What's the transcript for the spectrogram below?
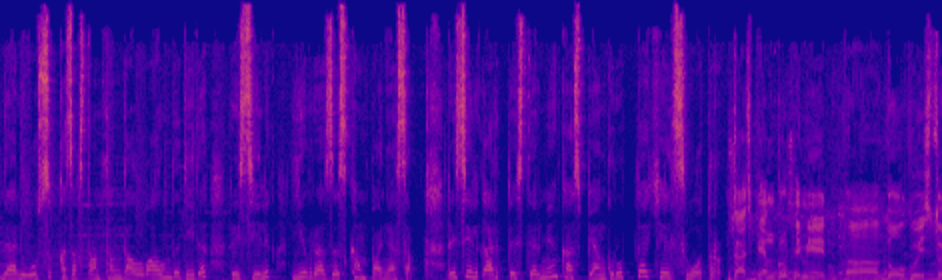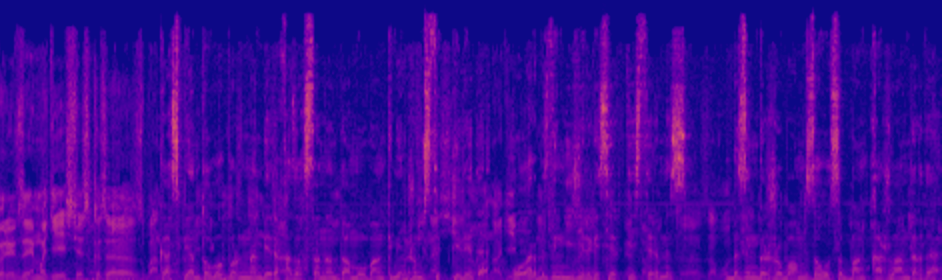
дәл осы Қазақстан таңдалып алынды дейді ресейлік Евразес компаниясы. Ресейлік әріптестермен Каспиан Групп та келісіп отыр. Каспиан Групп имеет э, долгую историю взаимодействия с, банком. каспиан тобы бұрыннан бері қазақстанның даму банкімен жұмыс істеп келеді. олар біздің ежелгі серіктестеріміз. біздің бір жобамызды осы банк қаржыландырды.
